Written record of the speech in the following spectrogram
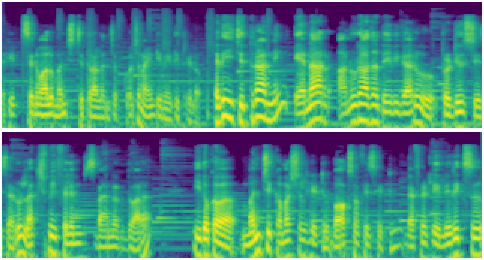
హిట్ సినిమాలు మంచి చిత్రాలు అని చెప్పుకోవచ్చు నైన్టీన్ ఎయిటీ త్రీలో. అయితే ఈ చిత్రాన్ని ఎన్ఆర్ అనురాధ దేవి గారు ప్రొడ్యూస్ చేశారు లక్ష్మీ ఫిలిమ్స్ బ్యానర్ ద్వారా. ఇది ఒక మంచి commercial hit box office hit definitely lyrics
